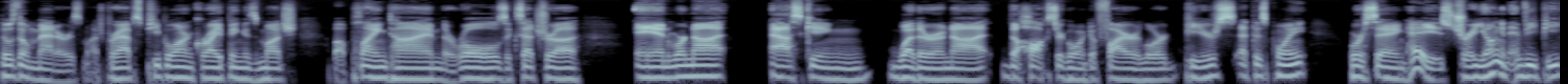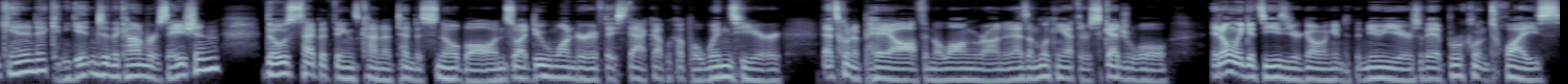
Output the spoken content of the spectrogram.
those don't matter as much. Perhaps people aren't griping as much about playing time, their roles, etc. And we're not asking whether or not the Hawks are going to fire Lloyd Pierce at this point. We're saying, hey, is Trae Young an MVP candidate? Can he get into the conversation? Those type of things kind of tend to snowball. And so I do wonder if they stack up a couple wins here, that's going to pay off in the long run. And as I'm looking at their schedule, it only gets easier going into the new year. So they have Brooklyn twice.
